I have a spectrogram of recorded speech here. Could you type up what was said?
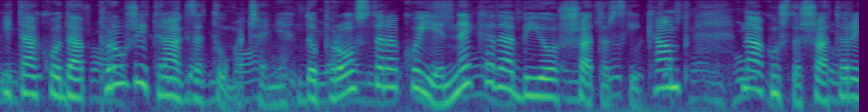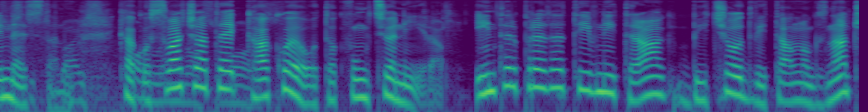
I tako da pruži trag za tumačenje do prostora koji je nekada bio šatorski kamp nakon što šatori nestanu. Kako svačate kako je otok funkcionirao. Interpretativni trag bit će od vitalnog značaja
